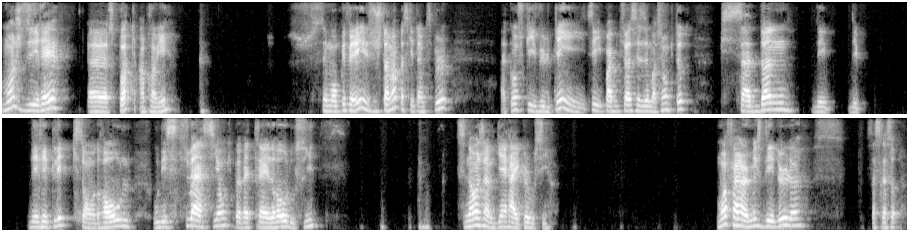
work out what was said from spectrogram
Moi, je dirais euh, Spock en premier. C'est mon préféré, justement parce qu'il est un petit peu, à cause qu'il est vulcain, il n'est pas habitué à ses émotions et tout. Puis ça donne des, des, des répliques qui sont drôles ou des situations qui peuvent être très drôles aussi. Sinon, j'aime bien Hiker aussi. Moi, faire un mix des deux, là, ça serait ça.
